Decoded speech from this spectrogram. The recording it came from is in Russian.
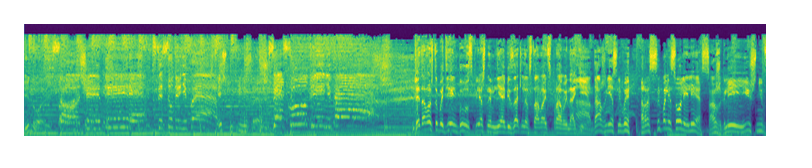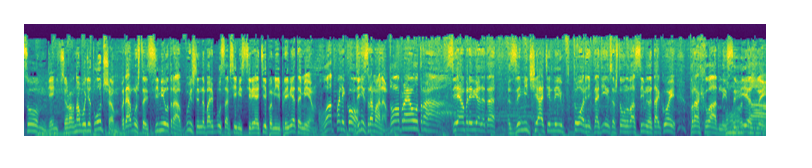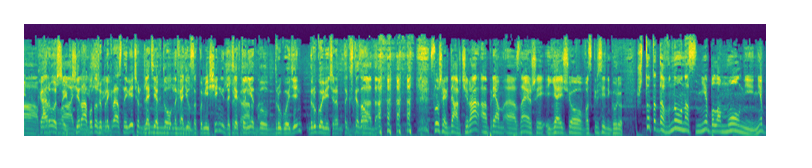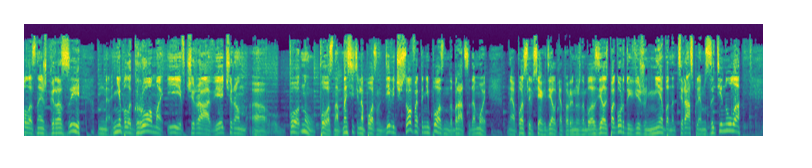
И ноль. 104 Здесь утренний фреш Есть утренний фреш. Здесь утренний фреш Для того, чтобы день был успешным, не обязательно вставать с правой ноги. А, даже если вы рассыпали соль или сожгли яичницу, день все равно будет лучшим. Потому что с 7 утра вышли на борьбу со всеми стереотипами и приметами. Влад Поляков. Денис Романов. Доброе утро! Всем привет, это замечательный вторник. Надеемся, что он у вас именно такой прохладный, О, свежий, да, хороший. Вчера был тоже прекрасный вечер для тех, кто находился в помещении, для тех, кто нет, шикарно. был другой день, другой вечер, я бы так сказал. Да, да. Слушай, да, вчера а, прям, а, знаешь, я еще в воскресенье говорю, что-то давно у нас не было молнии, не было, знаешь, грозы, не было грома. И вчера вечером, э, по, ну, поздно, относительно поздно, 9 часов это не поздно добраться домой. э, После всех дел, которые нужно было сделать по городу, и вижу небо над Тирасполем затянуло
